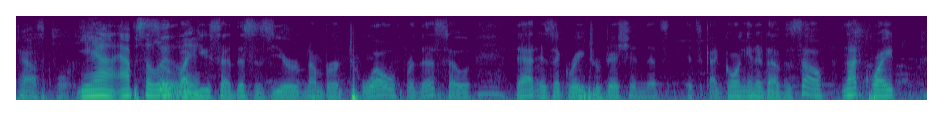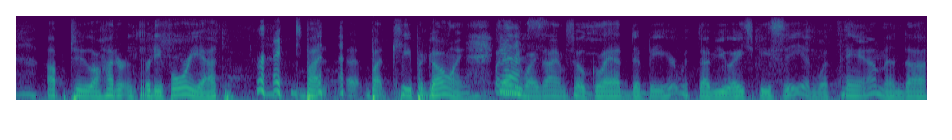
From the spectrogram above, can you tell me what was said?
Task Force. Yeah, absolutely. So, like you said, this is year number 12 for this, so that is a great tradition. That's it's got going in and of itself. Not quite up to 134 yet, right. but uh, but keep it going. But Yes. anyways, I am so glad to be here with WHBC and with Pam and uh,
